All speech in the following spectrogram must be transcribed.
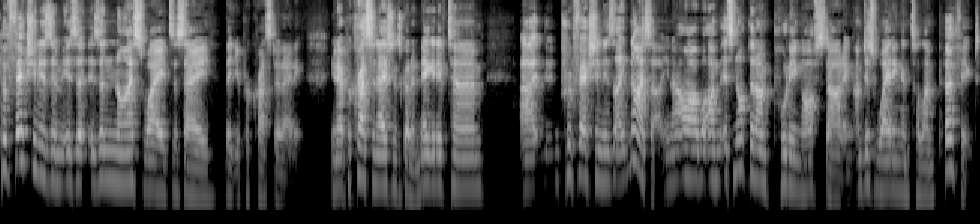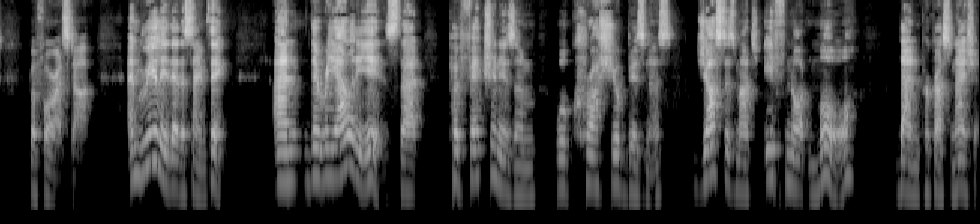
perfectionism is a is a nice way to say that you're procrastinating. You know, procrastination's got a negative term. Uh, perfection is like nicer. You know, oh, well, it's not that I'm putting off starting. I'm just waiting until I'm perfect before I start. And really, they're the same thing. And the reality is that perfectionism will crush your business just as much, if not more, than procrastination.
